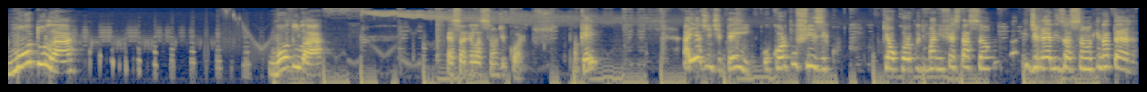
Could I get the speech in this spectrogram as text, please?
modular modular essa relação de corpos, ok? Aí a gente tem o corpo físico, que é o corpo de manifestação e de realização aqui na Terra.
